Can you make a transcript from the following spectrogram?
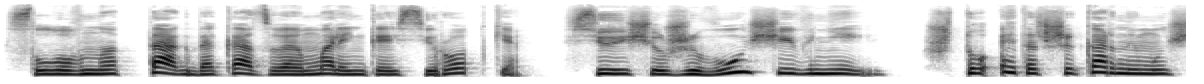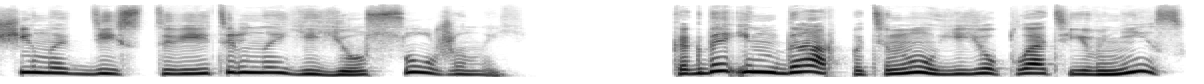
словно так доказывая маленькой сиротке, все еще живущей в ней, что этот шикарный мужчина действительно ее суженый. Когда Индар потянул ее платье вниз,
